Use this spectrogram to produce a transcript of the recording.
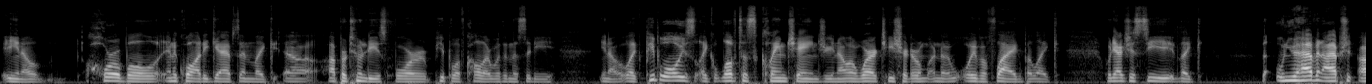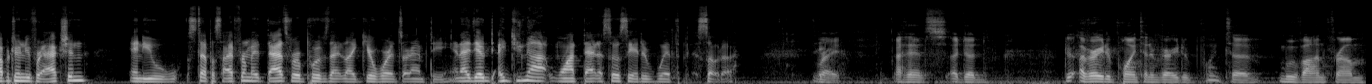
you know horrible inequality gaps and like uh, opportunities for people of color within the city. You know, like people always like love to claim change, you know, and wear a T-shirt or and uh, wave a flag, but like when you actually see like when you have an op- opportunity for action and you step aside from it, that's where it proves that like your words are empty. And I do, I do not want that associated with Minnesota. Right. I think it's a good, a very good point and a very good point to move on from.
